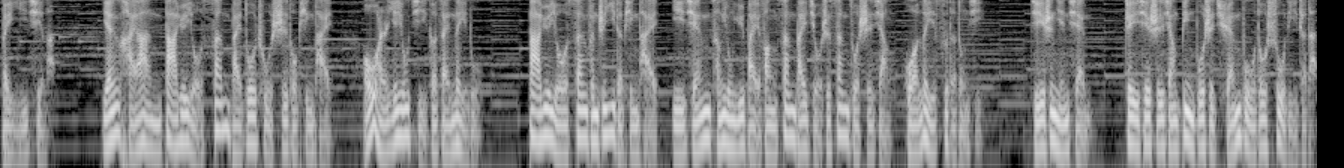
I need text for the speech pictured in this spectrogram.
被遗弃了。沿海岸大约有三百多处石头平台，偶尔也有几个在内陆。大约有三分之一的平台以前曾用于摆放三百九十三座石像或类似的东西。几十年前，这些石像并不是全部都竖立着的，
